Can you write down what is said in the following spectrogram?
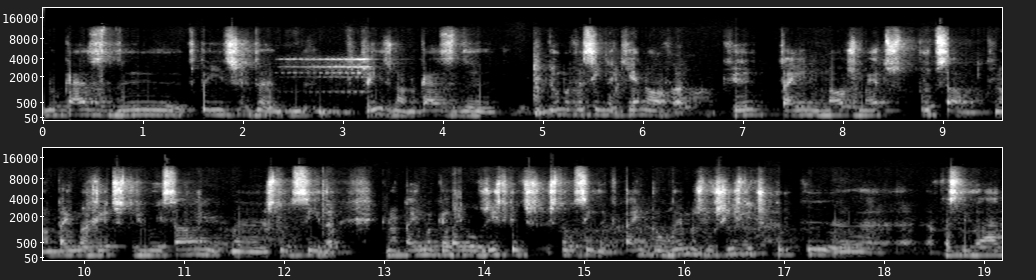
No caso de, de países, de, de, países não, no caso de, uma vacina que é nova, que tem novos métodos de produção, que não tem uma rede de distribuição uh, estabelecida, que não tem uma cadeia logística estabelecida, que tem problemas logísticos porque uh, a facilidade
